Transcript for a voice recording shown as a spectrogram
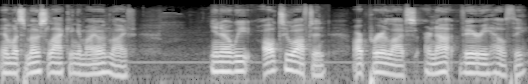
and what's most lacking in my own life. You know, we all too often our prayer lives are not very healthy.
